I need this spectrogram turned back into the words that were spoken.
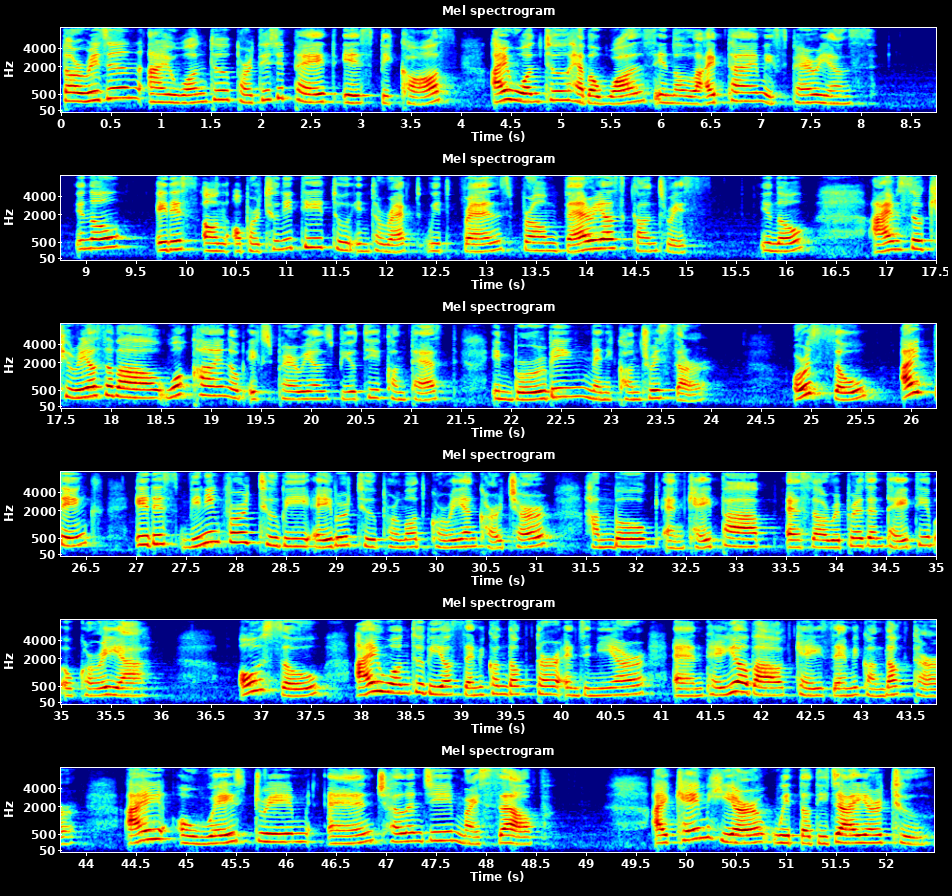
The reason I want to participate is because I want to have a once in a lifetime experience. You know, it is an opportunity to interact with friends from various countries. You know, I'm so curious about what kind of experience beauty contest in involving many countries are. Also, I think it is meaningful to be able to promote Korean culture, Hanbok, and K-pop as a representative of Korea. Also, I want to be a semiconductor engineer and tell you about K Semiconductor. I always dream and challenge myself. I came here with the desire to.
